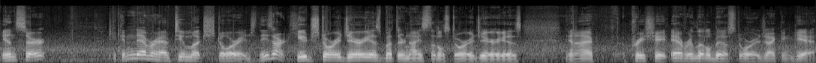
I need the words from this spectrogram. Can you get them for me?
insert. You can never have too much storage. These aren't huge storage areas, but they're nice little storage areas. And I appreciate every little bit of storage I can get.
